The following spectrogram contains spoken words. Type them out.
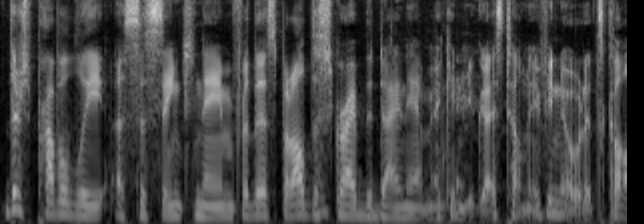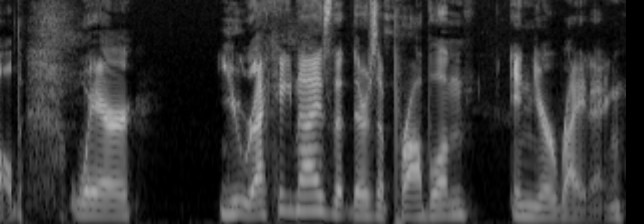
there's probably a succinct name for this, but I'll mm-hmm. describe the dynamic and you guys tell me if you know what it's called, where you recognize that there's a problem in your writing.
